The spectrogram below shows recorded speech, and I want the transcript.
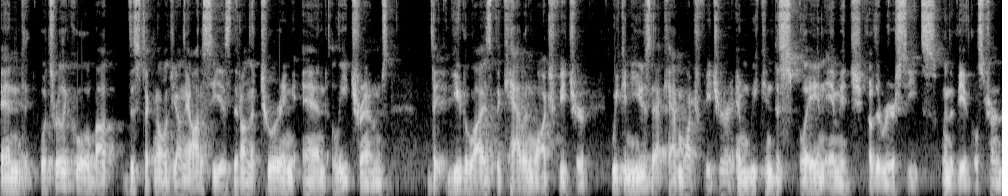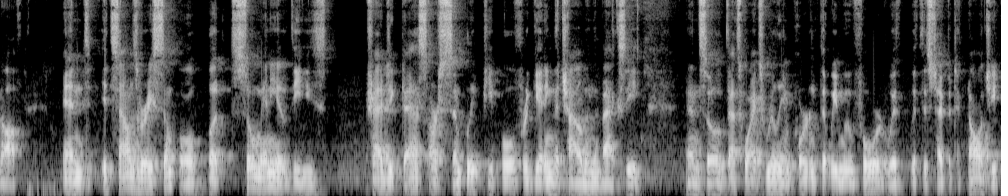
And what's really cool about this technology on the Odyssey is that on the touring and elite trims, that utilize the cabin watch feature, we can use that cabin watch feature and we can display an image of the rear seats when the vehicle's turned off. And it sounds very simple, but so many of these tragic deaths are simply people forgetting the child in the back seat. And so that's why it's really important that we move forward with, with this type of technology.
